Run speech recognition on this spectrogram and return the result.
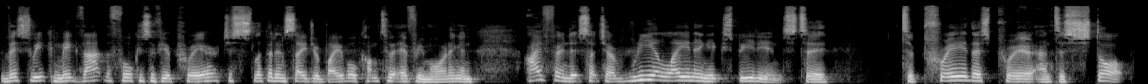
this week make that the focus of your prayer. Just slip it inside your Bible, come to it every morning. And I found it such a realigning experience to, to pray this prayer and to stop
